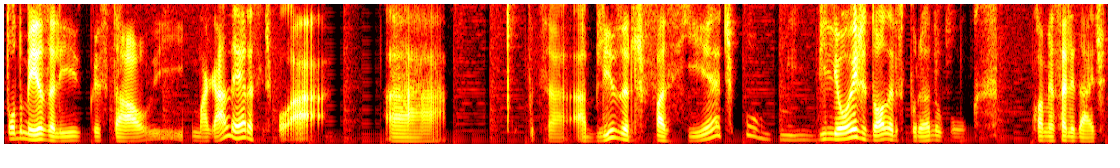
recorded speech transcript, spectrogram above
todo mês ali com esse tal, e uma galera, assim, tipo, a. A, putz, a, a Blizzard fazia, tipo, bilhões de dólares por ano com, com a mensalidade.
